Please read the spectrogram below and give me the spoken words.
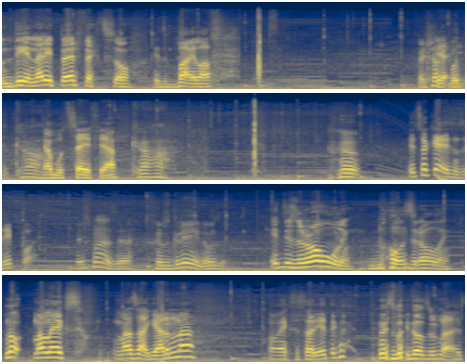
Un diena arī perfekta, so it's labs. Bet Kā? jā, Kā? jābūt safe, jā. Kā? It's okay, es ripo. Vismaz, jā. Uz grīnu uz. It is rolling, balls rolling. Nu, man liekas, mazāk jārunā. Man liekas, tas arī ietekmē. Mēs baigi daudz runājam,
